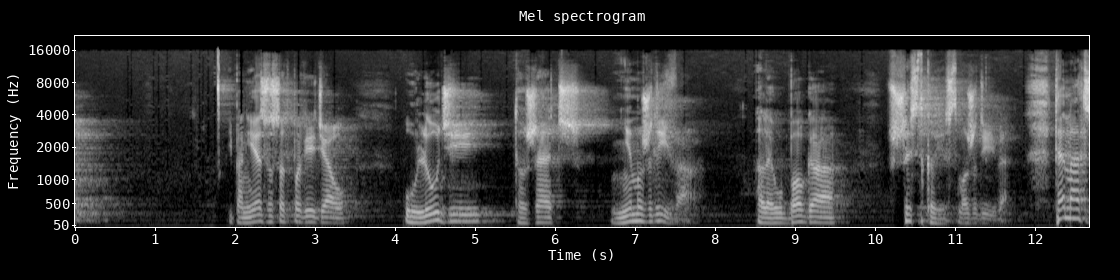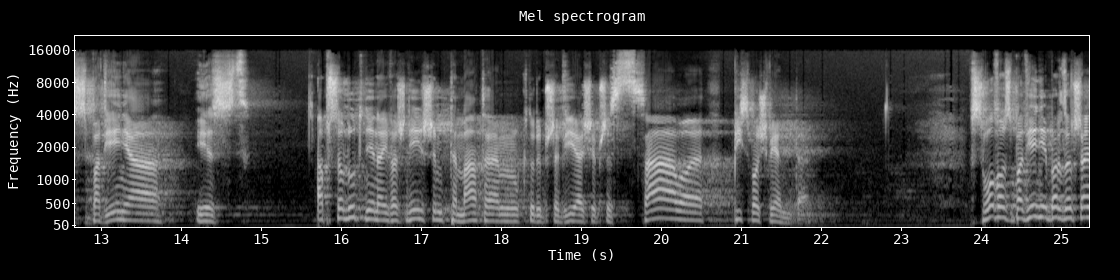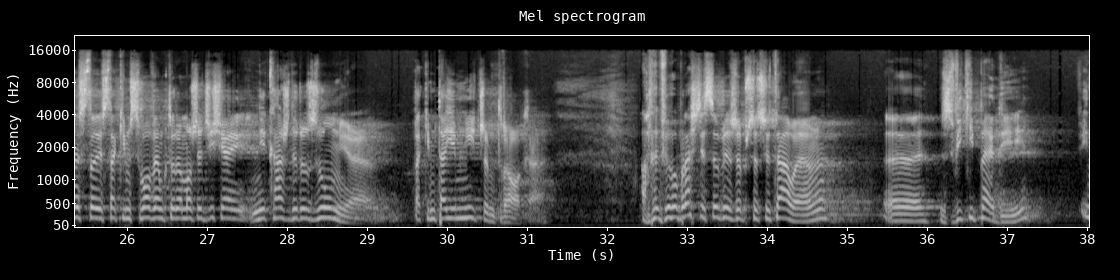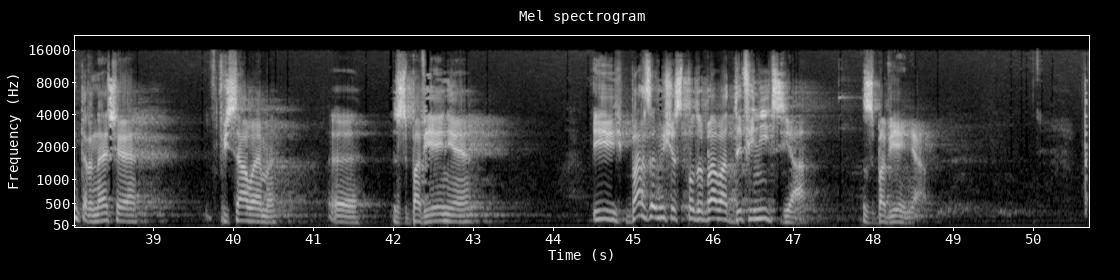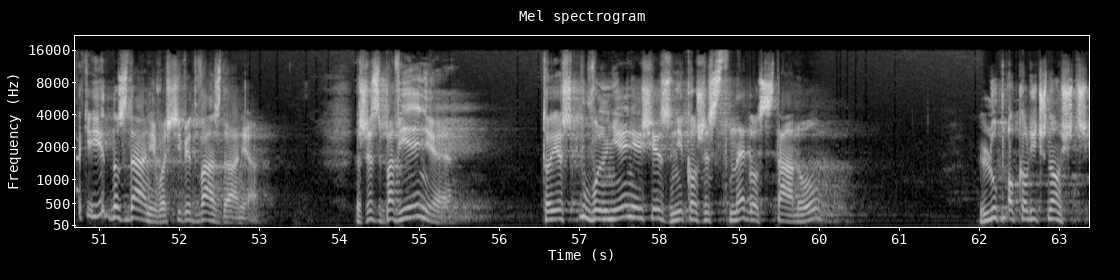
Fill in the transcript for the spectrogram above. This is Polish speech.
I Pan Jezus odpowiedział: U ludzi to rzecz niemożliwa, ale u Boga wszystko jest możliwe. Temat zbawienia jest absolutnie najważniejszym tematem, który przewija się przez całe Pismo Święte. Słowo zbawienie bardzo często jest takim słowem, które może dzisiaj nie każdy rozumie, takim tajemniczym trochę. Ale wyobraźcie sobie, że przeczytałem e, z Wikipedii, w internecie wpisałem e, zbawienie i bardzo mi się spodobała definicja zbawienia. Takie jedno zdanie, właściwie dwa zdania, że zbawienie to jest uwolnienie się z niekorzystnego stanu lub okoliczności.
